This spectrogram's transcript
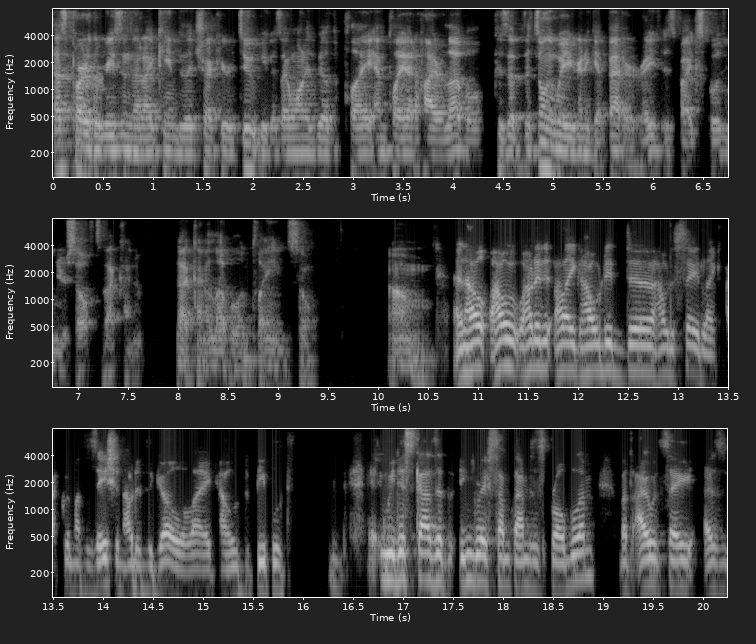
that's part of the reason that I came to the Czech here too, because I wanted to be able to play and play at a higher level. Because that's the only way you're going to get better, right? Is by exposing yourself to that kind of that kind of level and playing. So, um, and how how how did like how did uh, how to say it, like acclimatization? How did it go? Like how the people we discussed that English sometimes is a problem, but I would say as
